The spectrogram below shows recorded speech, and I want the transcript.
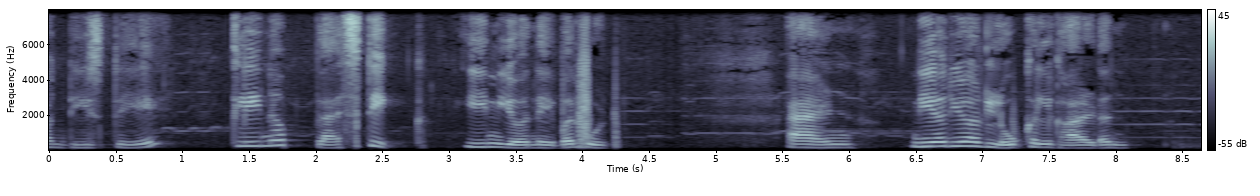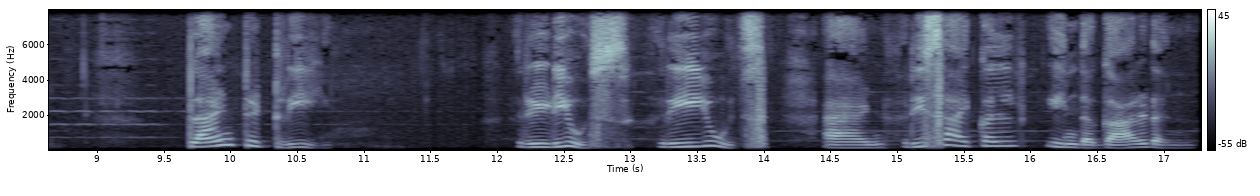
On this day, clean up plastic in your neighborhood and near your local garden. Plant a tree. Reduce, reuse, and recycle in the garden.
